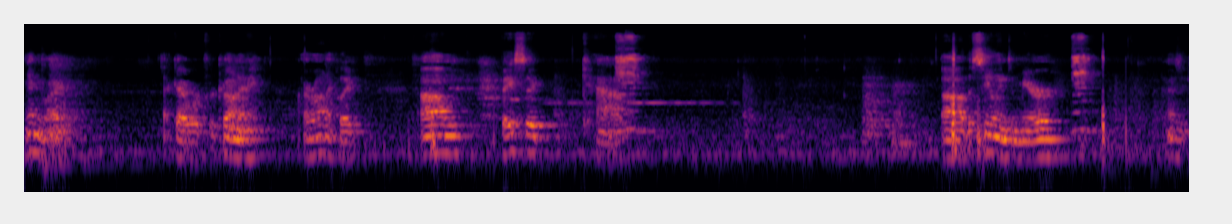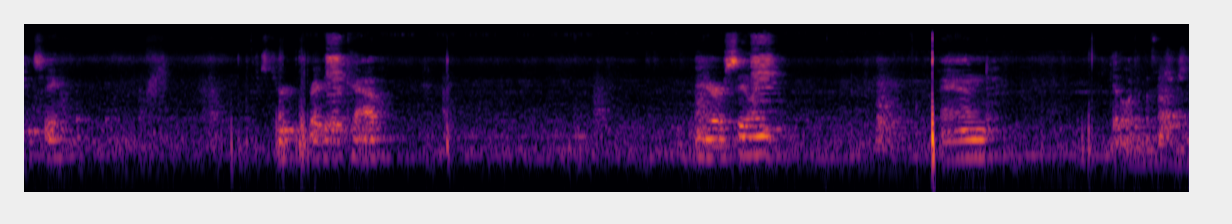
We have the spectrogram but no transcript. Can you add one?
Anyway, that guy worked for Kone, ironically. Um, basic cab. Uh, the ceiling's a mirror, as you can see. Your regular cab. Mirror ceiling. And get a look at the features.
